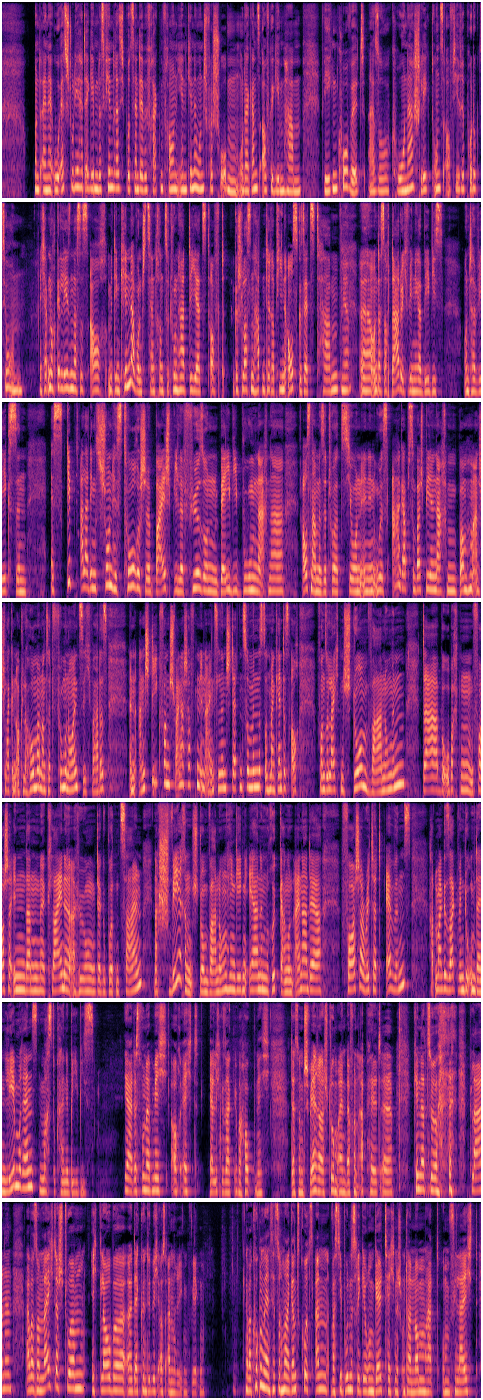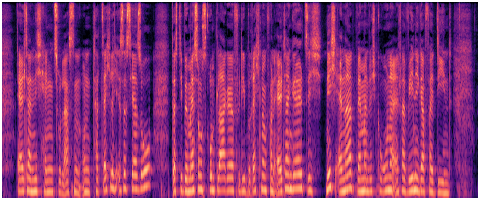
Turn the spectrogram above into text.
Und eine US-Studie hat ergeben, dass 34 Prozent der befragten Frauen ihren Kinderwunsch verschoben oder ganz aufgegeben haben wegen Covid. Also Corona schlägt uns auf die Reproduktion. Ich habe noch gelesen, dass es auch mit den Kinderwunschzentren zu tun hat, die jetzt oft geschlossen hatten, Therapien ausgesetzt haben ja. äh, und dass auch dadurch weniger Babys unterwegs sind. Es gibt allerdings schon historische Beispiele für so einen Babyboom nach einer Ausnahmesituation. In den USA gab es zum Beispiel nach dem Bombenanschlag in Oklahoma 1995 war das ein Anstieg von Schwangerschaften in einzelnen Städten zumindest. Und man kennt es auch von so leichten Sturmwarnungen. Da beobachten ForscherInnen dann eine kleine Erhöhung der Geburtenzahlen. Nach schweren Sturmwarnungen hingegen eher einen Rückgang. Und einer der Forscher, Richard Evans, hat mal gesagt, wenn du um dein Leben rennst, machst du keine Babys. Ja, das wundert mich auch echt, ehrlich gesagt, überhaupt nicht, dass so ein schwerer Sturm einen davon abhält, äh, Kinder zu planen. Aber so ein leichter Sturm, ich glaube, äh, der könnte durchaus anregend wirken. Aber gucken wir uns jetzt noch mal ganz kurz an, was die Bundesregierung geldtechnisch unternommen hat, um vielleicht Eltern nicht hängen zu lassen. Und tatsächlich ist es ja so, dass die Bemessungsgrundlage für die Berechnung von Elterngeld sich nicht ändert, wenn man durch Corona etwa weniger verdient.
